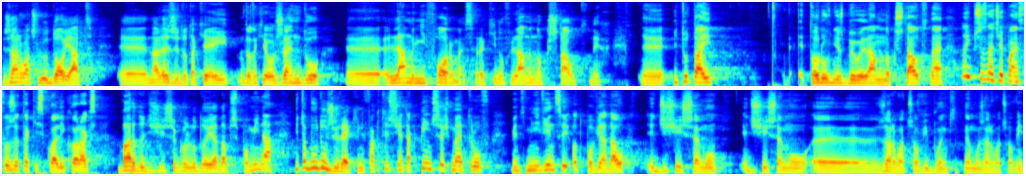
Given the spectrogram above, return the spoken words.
Żarłacz ludojad y, należy do, takiej, do takiego rzędu y, lamniformes, rekinów lamnokształtnych. Y, I tutaj to również były lamnokształtne. No i przyznacie Państwo, że taki Squalicorax bardzo dzisiejszego ludojada przypomina. I to był duży rekin, faktycznie tak 5-6 metrów, więc mniej więcej odpowiadał dzisiejszemu, dzisiejszemu żarłaczowi, błękitnemu żarłaczowi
